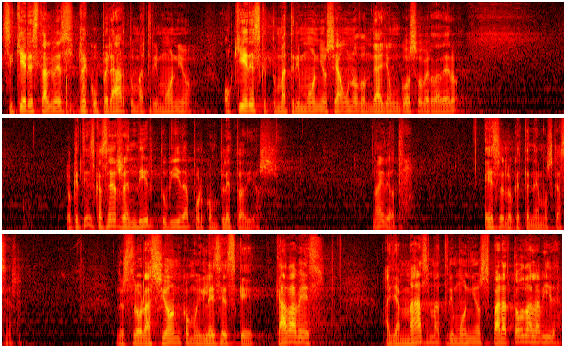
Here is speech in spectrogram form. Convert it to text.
si quieres tal vez recuperar tu matrimonio o quieres que tu matrimonio sea uno donde haya un gozo verdadero, Lo que tienes que hacer es rendir tu vida por completo a Dios. No hay de otra. Eso es lo que tenemos que hacer. Nuestra oración como iglesia es que cada vez haya más matrimonios para toda la vida.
